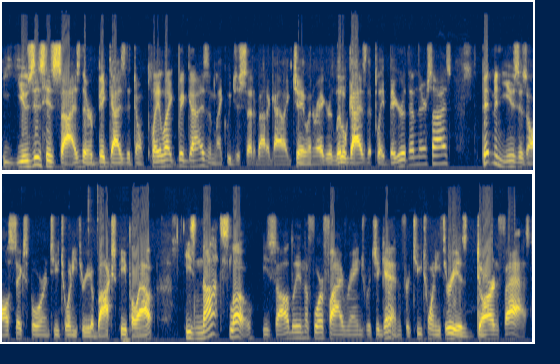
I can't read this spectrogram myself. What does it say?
He uses his size. There are big guys that don't play like big guys, and like we just said about a guy like Jalen Reagor, little guys that play bigger than their size. Pittman uses all 6'4 and 223 to box people out. He's not slow. He's solidly in the 4 5 range, which again, for 223 is darn fast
